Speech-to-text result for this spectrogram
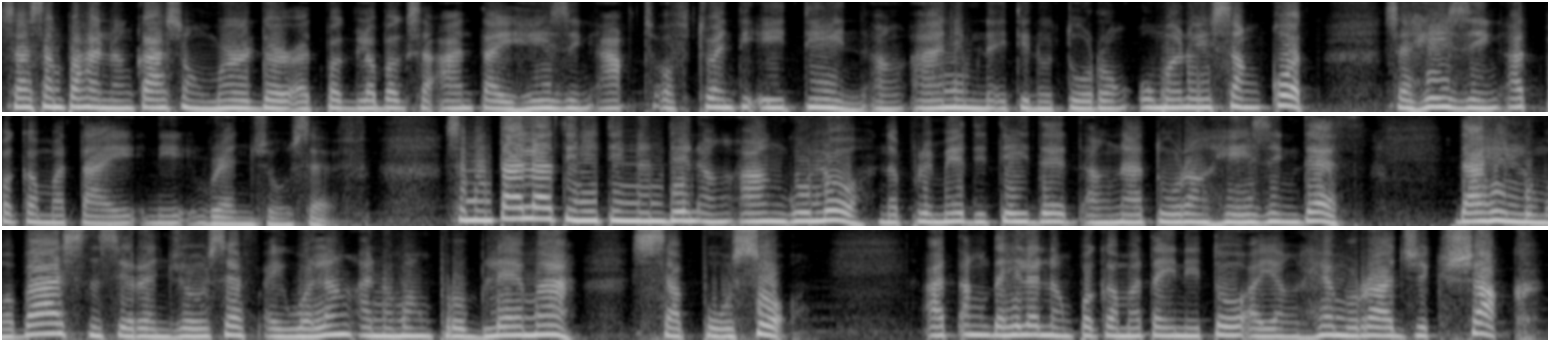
Sasampahan ng kasong murder at paglabag sa Anti-Hazing Act of 2018 ang anim na itinuturong umano'y sangkot sa hazing at pagkamatay ni Ren Joseph. Samantala, tinitingnan din ang anggulo na premeditated ang naturang hazing death dahil lumabas na si Ren Joseph ay walang anumang problema sa puso. At ang dahilan ng pagkamatay nito ay ang hemorrhagic shock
